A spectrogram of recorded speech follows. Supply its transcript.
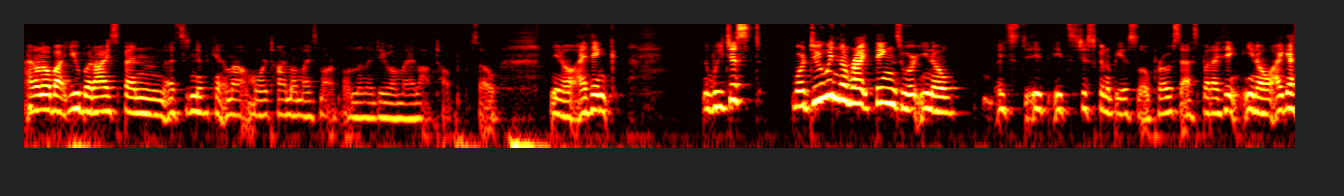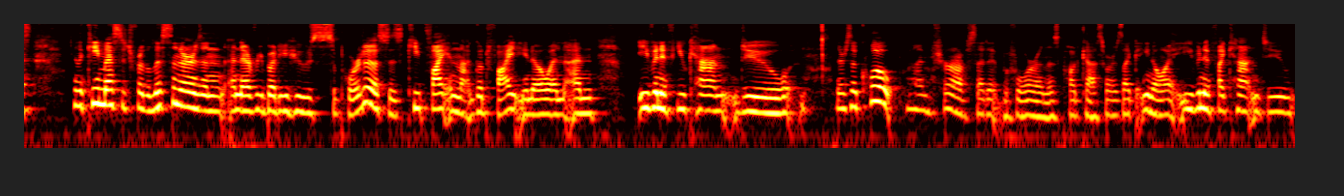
I don't know about you, but I spend a significant amount more time on my smartphone than I do on my laptop. So, you know, I think we just we're doing the right things. We're you know it's it, it's just going to be a slow process but i think you know i guess the key message for the listeners and, and everybody who's supported us is keep fighting that good fight you know and and even if you can't do there's a quote i'm sure i've said it before on this podcast where it's like you know I, even if i can't do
